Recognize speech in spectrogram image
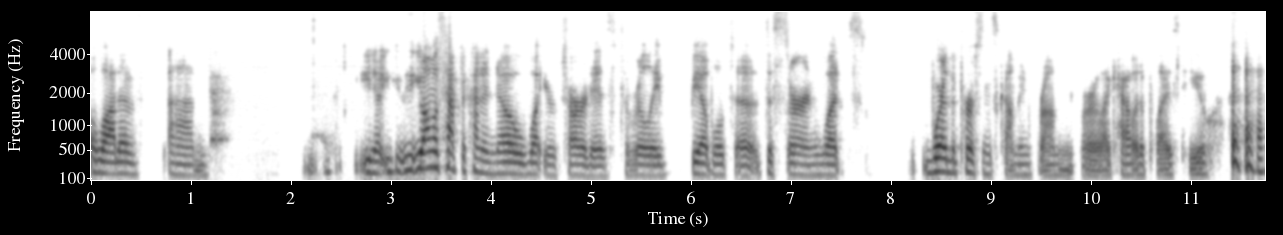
a lot of um, you know you, you almost have to kind of know what your chart is to really be able to discern what's where the person's coming from or like how it applies to you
